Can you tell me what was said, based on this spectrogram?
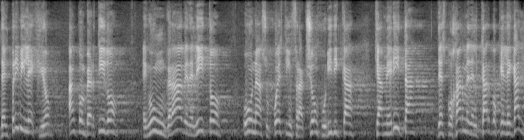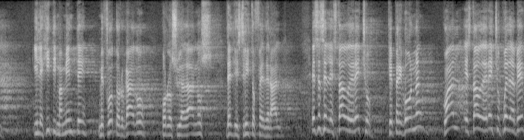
del privilegio han convertido en un grave delito una supuesta infracción jurídica que amerita despojarme del cargo que legal y legítimamente me fue otorgado por los ciudadanos del Distrito Federal. Ese es el Estado de Derecho que pregonan. ¿Cuál Estado de Derecho puede haber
